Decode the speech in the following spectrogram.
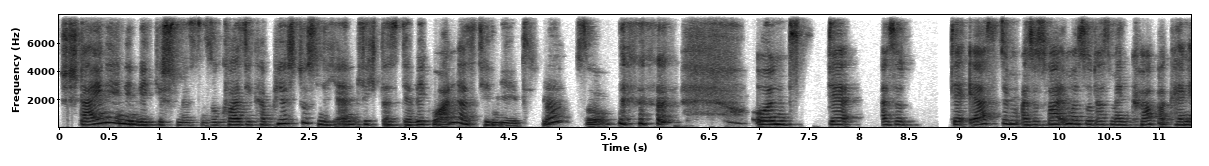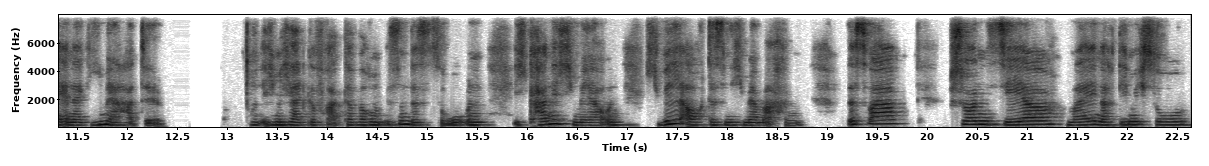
Steine in den Weg geschmissen. So quasi kapierst du es nicht endlich, dass der Weg woanders hingeht. Ne? So. und der, also der erste, also es war immer so, dass mein Körper keine Energie mehr hatte. Und ich mich halt gefragt habe, warum ist denn das so? Und ich kann nicht mehr und ich will auch das nicht mehr machen. Das war schon sehr, Mai, nachdem ich so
